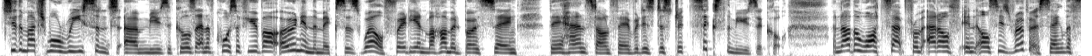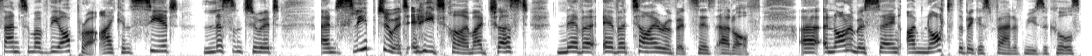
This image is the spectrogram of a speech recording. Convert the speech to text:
to the much more recent um, musicals, and of course a few of our own in the mix as well. Freddie and Mohammed both saying their hands down favourite is District 6, the musical. Another WhatsApp from Adolf in Elsie's River saying The Phantom of the Opera. I can see it, listen to it, and sleep to it any time. I just never ever tire of it, says Adolf. Uh, Anonymous saying, I'm not the biggest fan of musicals,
